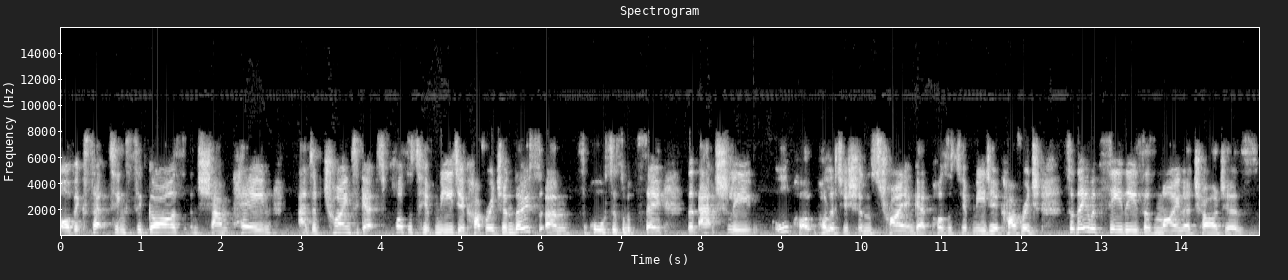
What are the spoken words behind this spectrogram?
of accepting cigars and champagne, and of trying to get positive media coverage. And those um, supporters would say that actually all politicians try and get positive media coverage. So they would see these as minor charges.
